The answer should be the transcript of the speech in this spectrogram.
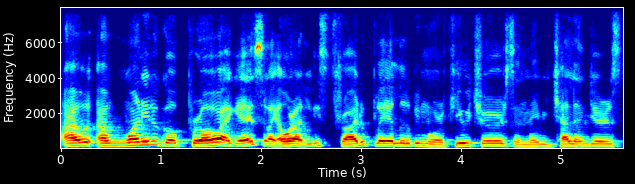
I, I wanted to go pro, I guess, like or at least try to play a little bit more futures and maybe challengers.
